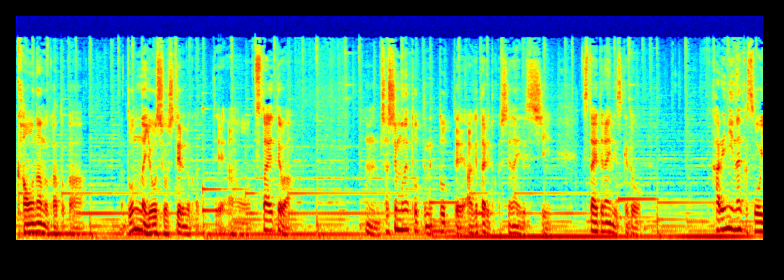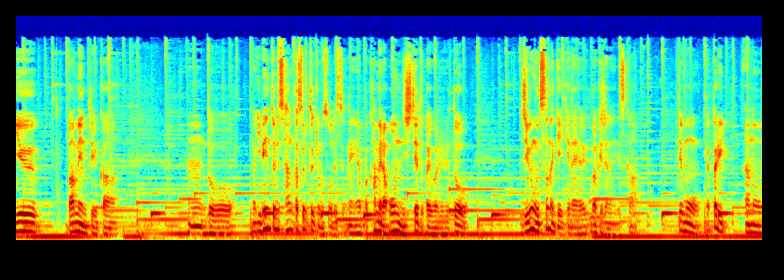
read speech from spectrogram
顔なのかとかどんな容姿をしてるのかってあの伝えては、うん、写真もね撮ってね撮ってあげたりとかしてないですし伝えてないんですけど仮になんかそういう場面というかうんとイベントに参加する時もそうですよねやっぱカメラオンにしてとか言われると自分を映さなきゃいけないわけじゃないですかでもやっぱりあの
